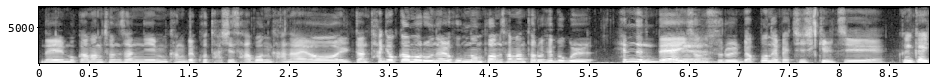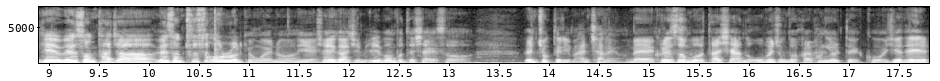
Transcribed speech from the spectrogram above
내일 뭐 까망천사님 강백호 다시 4번 가나요? 일단 타격감을 오늘 홈런 포함 3안타로 회복을 했는데 이 네. 선수를 몇 번을 배치시킬지 그러니까 이게 왼손 타자, 왼손 투수가 올라올 경우에는 예. 저희가 지금 1번부터 시작해서 왼쪽들이 많잖아요. 네, 그래서 그렇죠. 뭐 다시 한 5번 정도 갈 확률도 있고 이제 내일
